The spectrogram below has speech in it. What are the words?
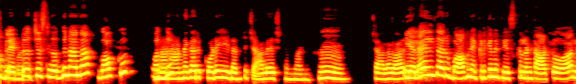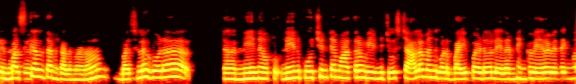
బ్లడ్. వచ్చేసింది. వద్దు నాన్న గోక్కు మా నాన్నగారికి కూడా వీడంటే చాలా ఇష్టం మేడం. ఉమ్. చాలా బాగా ఎలా వెళ్తారు? బాబుని ఎక్కడికైనా తీసుకెళ్ళంటే ఆటోవా? లేదా బస్కి వెళ్తాను కదా మేడం. బస్లో కూడా నేను నేను కూర్చుంటే మాత్రం వీడిని చూసి చాలా మంది కూడా భయపడో లేదంటే ఇంకా వేరే విధంగా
